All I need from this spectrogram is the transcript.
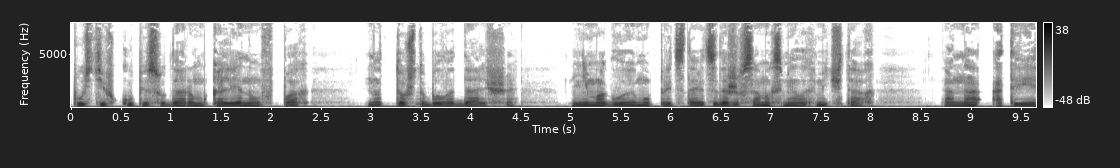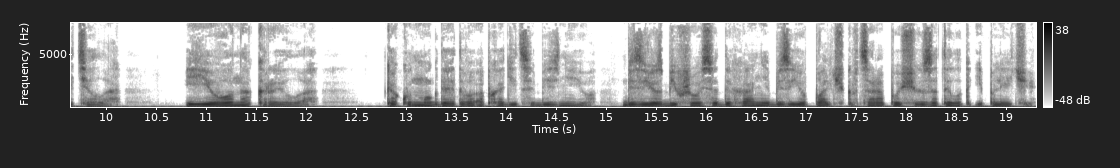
пусть и в купе с ударом коленом в пах, но то, что было дальше, не могло ему представиться даже в самых смелых мечтах. Она ответила, и его накрыло. Как он мог до этого обходиться без нее, без ее сбившегося дыхания, без ее пальчиков, царапающих затылок и плечи,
